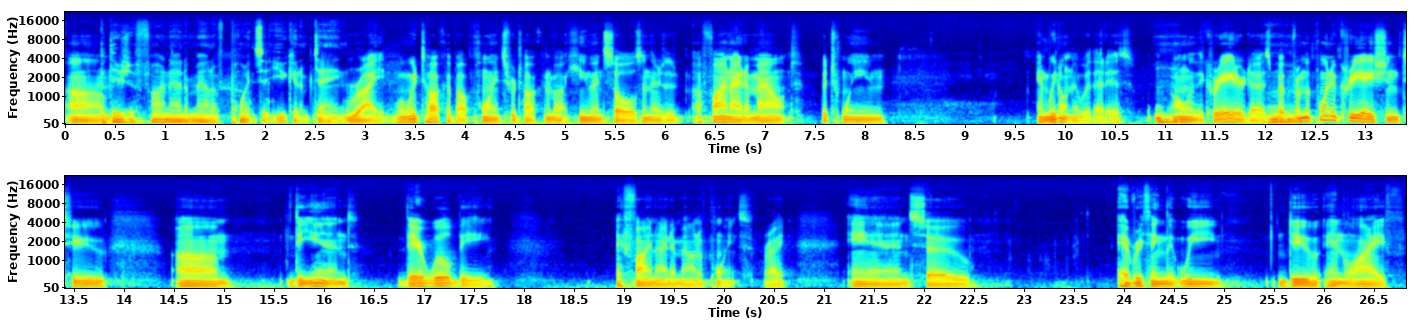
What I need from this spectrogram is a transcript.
um, But there's a finite amount of points that you can obtain. Right. When we talk about points, we're talking about human souls, and there's a, a finite amount between, and we don't know what that is. Mhm. Only the Creator does. But Mhm. from the point of creation to um, the end, there will be a finite amount of points, right? And so everything that we do in life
